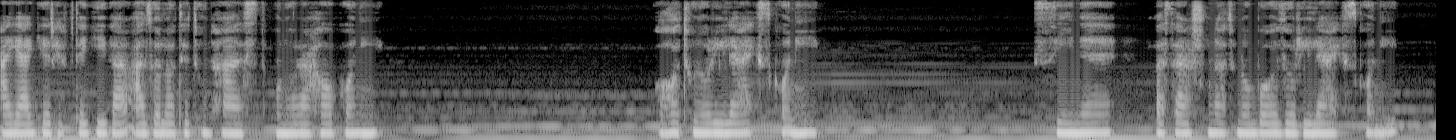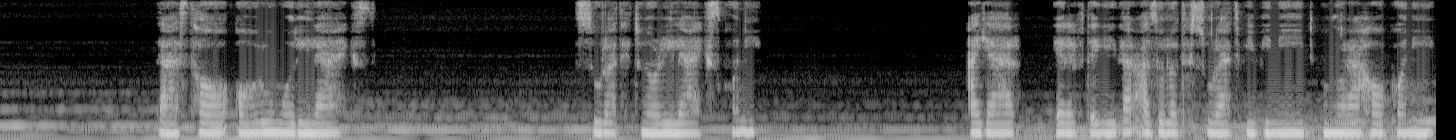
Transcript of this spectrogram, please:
اگر گرفتگی در عضلاتتون هست اونو رها کنید. پاهاتون رو ریلکس کنید سینه و سرشونتون رو باز و ریلکس کنید دست ها آروم و ریلکس. صورتتون رو ریلکس کنید اگر گرفتگی در عضلات صورت می‌بینید اون رو رها کنید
